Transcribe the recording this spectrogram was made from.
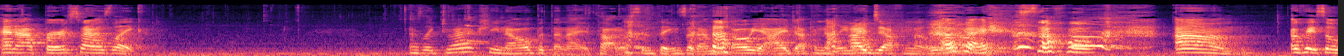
and at first I was like, I was like, do I actually know? But then I thought of some things that I'm like, oh yeah, I definitely know. I definitely. know. Okay, so, um, okay, so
